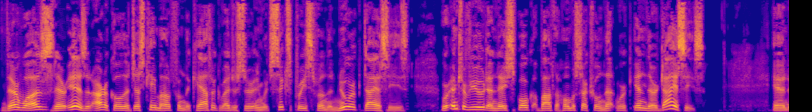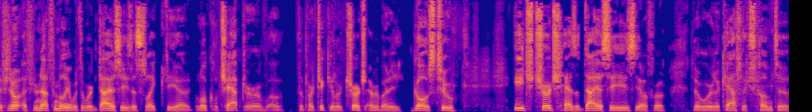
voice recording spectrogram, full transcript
There was, there is an article that just came out from the Catholic Register in which six priests from the Newark Diocese were interviewed and they spoke about the homosexual network in their diocese. And if you don't, if you're not familiar with the word diocese, it's like the uh, local chapter of, of the particular church everybody goes to. Each church has a diocese, you know, for where the Catholics come to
